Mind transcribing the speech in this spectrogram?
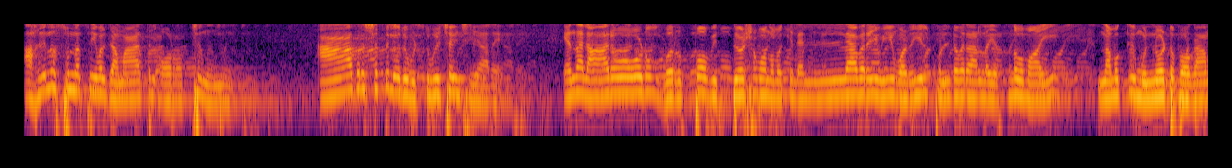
അഖില സുന്നത്തി വൽ ജമാഅത്തിൽ ഉറച്ചു നിന്ന് ആദർശത്തിൽ ഒരു വിട്ടുവീഴ്ചയും ചെയ്യാതെ എന്നാൽ ആരോടും വെറുപ്പോ വിദ്വേഷമോ നമുക്കില്ല. എല്ലാവരെയും ഈ വഴിയിൽ കൊണ്ടുവരാനുള്ള യത്നവുമായി നമുക്ക് മുന്നോട്ട് പോകാം.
